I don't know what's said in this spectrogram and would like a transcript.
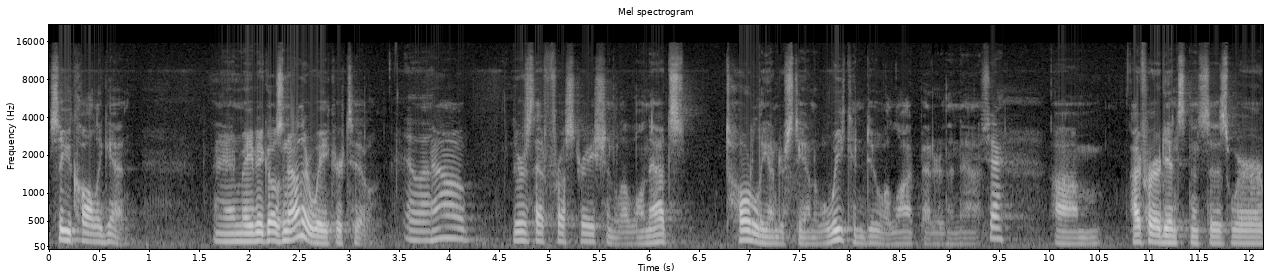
So you call again, and maybe it goes another week or two. Oh, wow. Now there's that frustration level, and that's totally understandable. We can do a lot better than that. Sure. Um, I've heard instances where,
